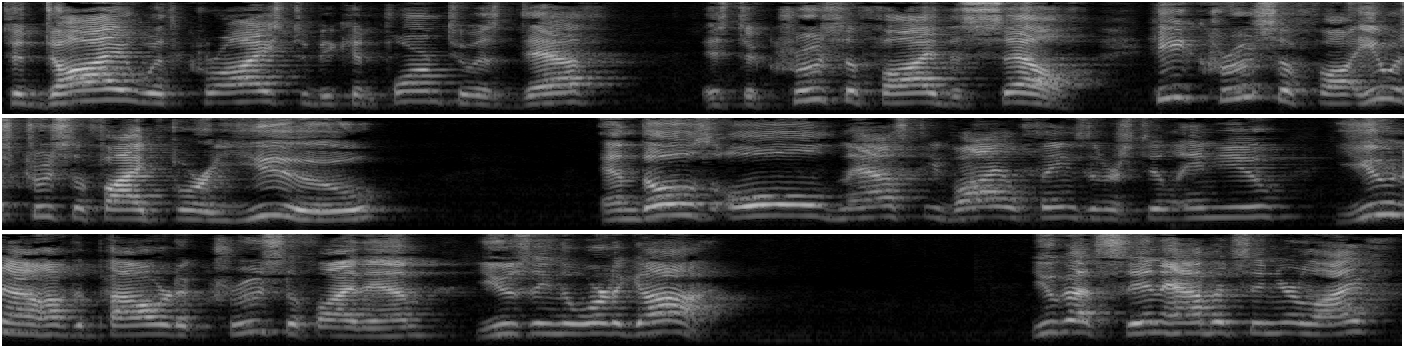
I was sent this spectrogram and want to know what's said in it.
To die with Christ, to be conformed to his death, is to crucify the self. He crucified, he was crucified for you, and those old, nasty, vile things that are still in you, you now have the power to crucify them using the Word of God. You got sin habits in your life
